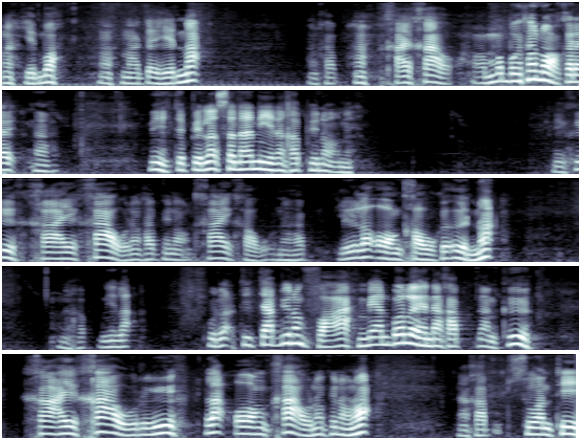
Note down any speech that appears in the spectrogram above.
อะเห็นบ่อะน่าจะเห็นนะนะครับคายข้าวเอามาเบิ่งข้างนอกก็ได้นะครับนี่จะเป็นลักษณะนี้นะครับ พี่น้องนี่นี่คือคายข้าวนะครับ พี่น้องคายเขานะครับ หรือละอองเขาก็เอื่นนะนะครับ นี่ละ คุณละที่จับอยู่น้ำฝาแมนเบิดเลยนะครับ นั่นคือคายข้าวหรือละอองข้าวนะพี่น้องเนาะนะครับ ส่วนที่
